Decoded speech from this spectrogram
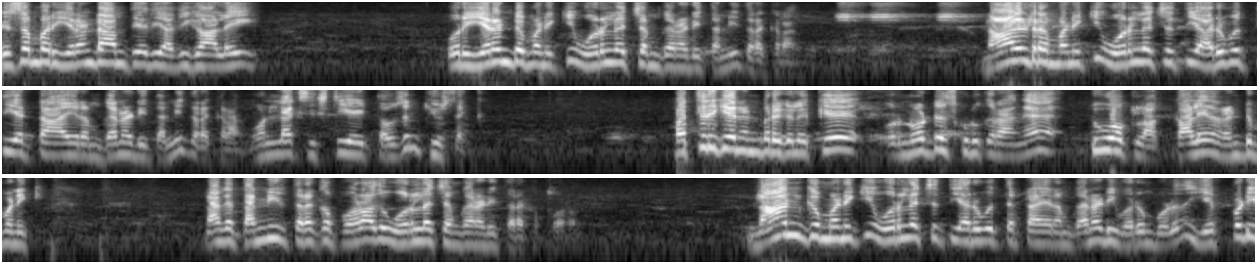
டிசம்பர் இரண்டாம் தேதி அதிகாலை ஒரு இரண்டு மணிக்கு ஒரு லட்சம் கனஅடி தண்ணி திறக்கிறாங்க. நாலரை மணிக்கு ஒரு லட்சத்தி அறுபத்தி எட்டாயிரம் கனஅடி தண்ணி திறக்கிறாங்க. One lakh sixty eight thousand cusec பத்திரிகை நண்பர்களுக்கு ஒரு நோட்டீஸ் கொடுக்குறாங்க. டூ ஓ கிளாக் காலையில் ரெண்டு மணிக்கு. நாங்கள் தண்ணீர் திறக்க போகிறோம் அது ஒரு லட்சம் கனஅடி திறக்க போகிறோம் நான்கு மணிக்கு ஒரு லட்சத்தி அறுபத்தெட்டாயிரம் கனஅடி வரும்பொழுது எப்படி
